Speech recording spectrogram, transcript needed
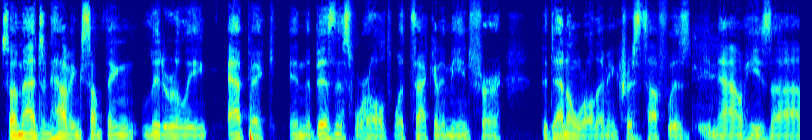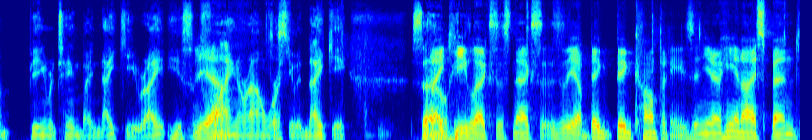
So imagine having something literally epic in the business world. What's that going to mean for the dental world? I mean, Chris Tuff was now he's uh, being retained by Nike, right? He's yeah. flying around working Just, with Nike. So Nike, LexisNexis, yeah, big big companies, and you know he and I spend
